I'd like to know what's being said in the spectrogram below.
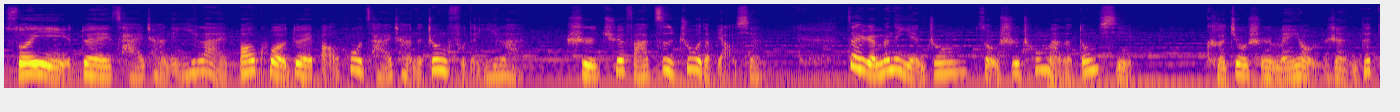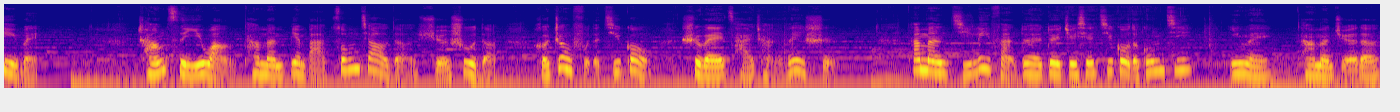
所以，对财产的依赖，包括对保护财产的政府的依赖，是缺乏自助的表现。在人们的眼中，总是充满了东西，可就是没有人的地位。长此以往，他们便把宗教的、学术的和政府的机构视为财产的卫士。他们极力反对对这些机构的攻击，因为他们觉得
